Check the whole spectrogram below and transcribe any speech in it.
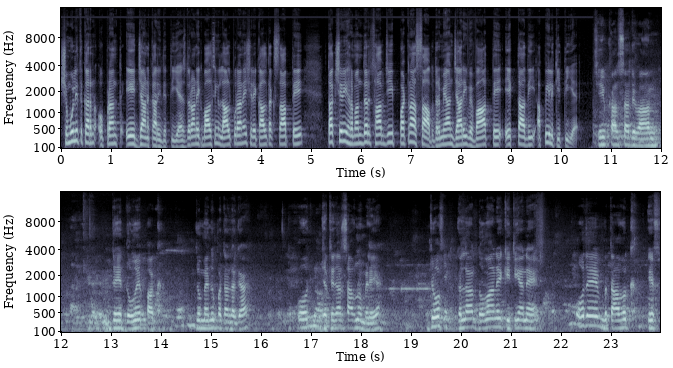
ਸ਼ਮੂਲੀਅਤ ਕਰਨ ਉਪਰੰਤ ਇਹ ਜਾਣਕਾਰੀ ਦਿੱਤੀ ਹੈ। ਇਸ ਦੌਰਾਨ ਇਕਬਾਲ ਸਿੰਘ ਲਾਲਪੁਰਾ ਨੇ ਸ਼੍ਰੀ ਅਕਾਲ ਤਖਤ ਸਾਹਿਬ ਤੇ ਤਖਤ ਸ੍ਰੀ ਹਰਮੰਦਰ ਸਾਹਿਬ ਜੀ, ਪਟਨਾ ਸਾਹਿਬ ਦਰਮਿਆਨ ਜਾਰੀ ਵਿਵਾਦ ਤੇ ਏਕਤਾ ਦੀ ਅਪੀਲ ਕੀਤੀ ਹੈ। ਚੀਫ ਖਾਲਸਾ ਦੀਵਾਨ ਦੇ ਦੋਵੇਂ ਪੱਖ ਜੋ ਮੈਨੂੰ ਪਤਾ ਲੱਗਾ, ਉਹ ਜਥੇਦਾਰ ਸਾਹਿਬ ਨੂੰ ਮਿਲੇ ਆ। ਜੋ ਗੱਲਾਂ ਦੋਵਾਂ ਨੇ ਕੀਤੀਆਂ ਨੇ, ਉਹਦੇ ਮੁਤਾਬਕ ਇਸ,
